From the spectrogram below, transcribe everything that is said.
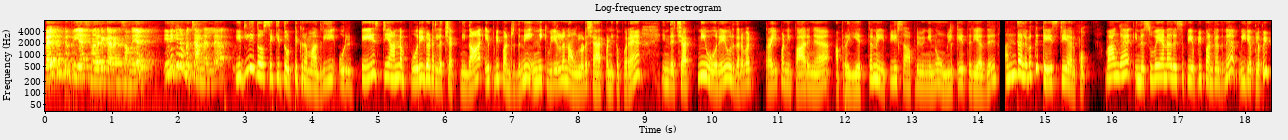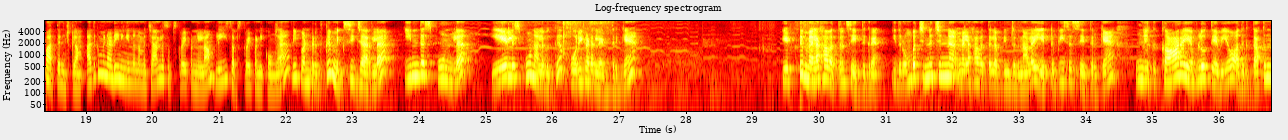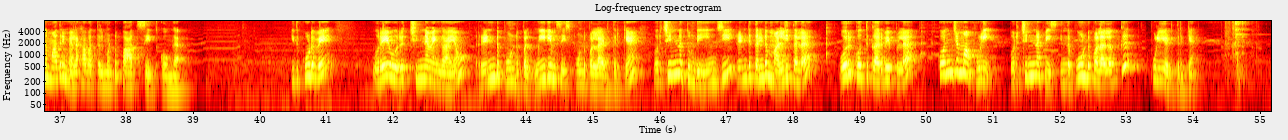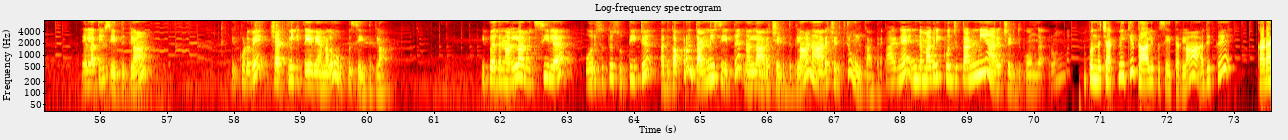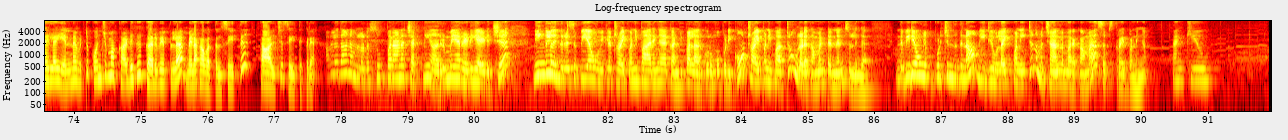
Welcome to PS மதுரைக்காரங்க சமையல். இன்னைக்கு நம்ம சேனல்ல இட்லி தோசைக்கு தொட்டுக்கிற மாதிரி ஒரு டேஸ்டியான பொரிகடலை சட்னி தான் எப்படி பண்ணுறதுன்னு இன்னைக்கு வீடியோவில் நான் உங்களோட ஷேர் பண்ணிக்க போகிறேன் இந்த சட்னி ஒரே ஒரு தடவை ட்ரை பண்ணி பாருங்கள் அப்புறம் எத்தனை இட்லி சாப்பிடுவீங்கன்னு உங்களுக்கே தெரியாது. அந்த அளவுக்கு டேஸ்டியாக இருக்கும். வாங்க இந்த சுவையான ரெசிபி எப்படி பண்ணுறதுன்னு வீடியோக்குள்ள போய் பார்த்து தெரிஞ்சுக்கலாம். அதுக்கு முன்னாடி நீங்கள் இன்னும் நம்ம சேனலை சப்ஸ்கிரைப் பண்ணலாம். ப்ளீஸ் சப்ஸ்கிரைப் பண்ணிக்கோங்க. சட்னி பண்ணுறதுக்கு மிக்ஸி ஜாரில் இந்த ஸ்பூனில் ஏழு ஸ்பூன் அளவுக்கு பொரிகடலை எடுத்திருக்கேன். எட்டு மிளகா வத்தல் சேர்த்துக்கிறேன். இது ரொம்ப சின்ன சின்ன மிளகா வத்தல் அப்படின்றதுனால எட்டு பீசஸ் சேர்த்துருக்கேன். உங்களுக்கு காரம் எவ்வளோ தேவையோ அதுக்கு தகுந்த மாதிரி மிளகா வத்தல் மட்டும் பார்த்து சேர்த்துக்கோங்க. இது கூடவே ஒரே ஒரு சின்ன வெங்காயம் ரெண்டு பூண்டு பல் மீடியம் சைஸ் பூண்டு பல்லாக எடுத்திருக்கேன். ஒரு சின்ன துண்டு இஞ்சி ரெண்டு தண்டு மல்லித்தலை ஒரு கொத்து கருவேப்பிலை கொஞ்சமாக புளி ஒரு சின்ன பீஸ் இந்த பூண்டு பல் அளவுக்கு புளி எடுத்திருக்கேன். எல்லாத்தையும் சேர்த்துக்கலாம். இது கூடவே சட்னிக்கு தேவையான அளவு உப்பு சேர்த்துக்கலாம். இப்போ இதை நல்லா மிக்சியில் ஒரு சுற்று சுற்றிட்டு அதுக்கப்புறம் தண்ணி சேர்த்து நல்லா அரைச்சி எடுத்துக்கலாம். நான் அரைச்சி எடுத்துட்டு உங்களுக்கு காட்டுறேன். பாருங்கள் இந்த மாதிரி கொஞ்சம் தண்ணியை அரைச்சி எடுத்துக்கோங்க. ரொம்ப இப்போ இந்த சட்னிக்கு தாளிப்பு சேர்த்துடலாம். அதுக்கு கடாயில் எண்ணெய் விட்டு கொஞ்சமாக கடுகு கருவேப்பிலை மிளகா வத்தல் சேர்த்து தாளித்து சேர்த்துக்கிறேன். அவ்வளோதான் நம்மளோட சூப்பரான சட்னி. அருமையாக ரெடி ஆயிடுச்சு. நீங்களும் இந்த ரெசிபியை உங்கள் வீட்டில் ட்ரை பண்ணி பாருங்கள் கண்டிப்பாக எல்லாருக்கும் ரொம்ப பிடிக்கும். ட்ரை பண்ணி பார்த்துட்டு உங்களோட கமெண்ட் என்னன்னு சொல்லுங்கள் இந்த வீடியோ உங்களுக்கு பிடிச்சிருந்ததுன்னா வீடியோ லைக் பண்ணிவிட்டு நம்ம சேனலை மறக்காமல் சப்ஸ்கிரைப் பண்ணுங்கள் தேங்க்யூ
